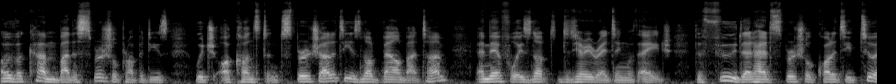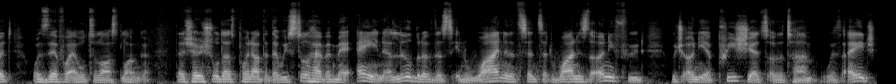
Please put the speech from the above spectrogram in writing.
overcome by the spiritual properties which are constant. Spirituality is not bound by time and therefore is not deteriorating with age. The food that had spiritual quality to it was therefore able to last longer. The Shem does point out that, that we still have a me'ain, a little bit of this in wine in the sense that wine is the only food which only appreciates over time with age.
